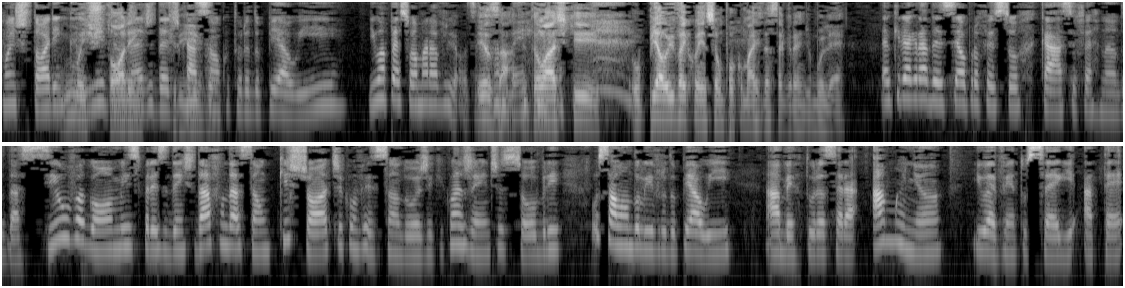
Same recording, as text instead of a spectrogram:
Uma história incrível, uma história né, de dedicação incrível. à cultura do Piauí. E uma pessoa maravilhosa. Exato. Também. Então acho que o Piauí vai conhecer um pouco mais dessa grande mulher. Eu queria agradecer ao professor Cássio Fernando da Silva Gomes, presidente da Fundação Quixote, conversando hoje aqui com a gente sobre o Salão do Livro do Piauí. A abertura será amanhã e o evento segue até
